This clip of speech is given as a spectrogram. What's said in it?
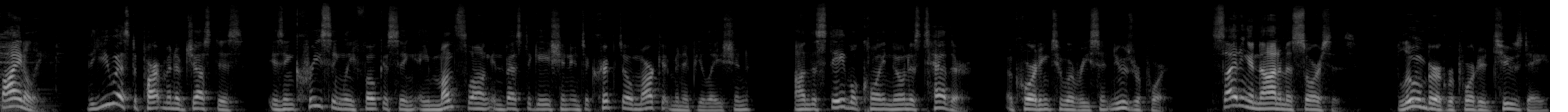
Finally, the U.S. Department of Justice is increasingly focusing a months long investigation into crypto market manipulation on the stablecoin known as Tether, according to a recent news report. Citing anonymous sources, Bloomberg reported Tuesday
